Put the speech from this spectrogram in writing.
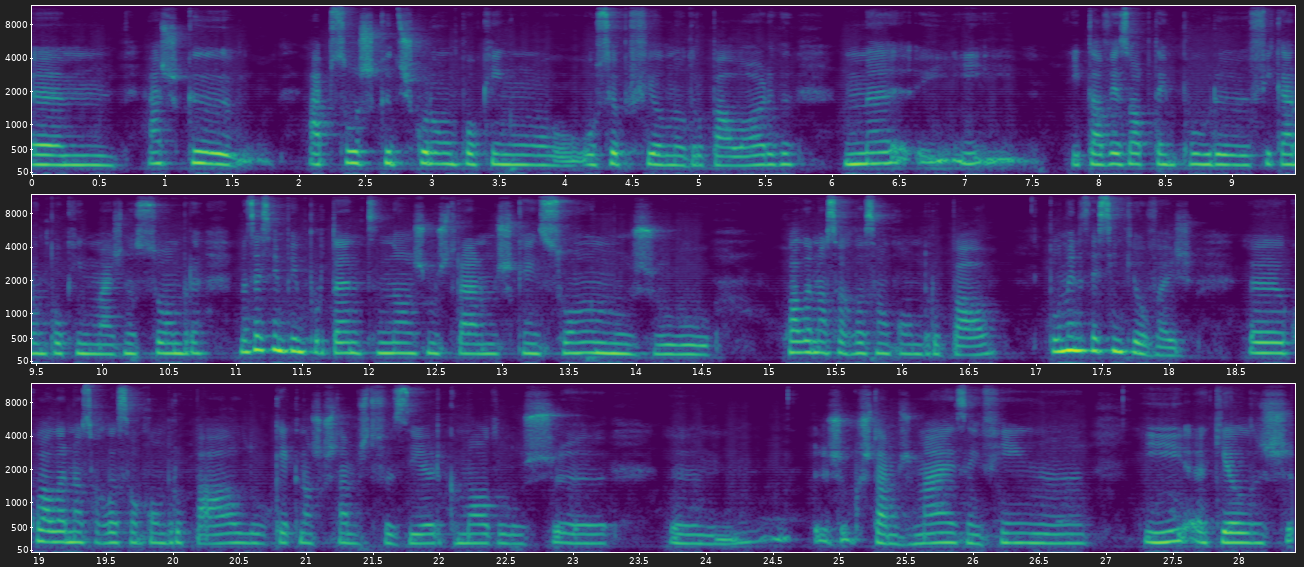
Um, acho que há pessoas que descuram um pouquinho o, o seu perfil no Drupal.org e, e, talvez optem por eh, ficar um pouquinho mais na sombra, mas é sempre importante nós mostrarmos quem somos, o, qual a nossa relação com o Drupal, pelo menos é assim que eu vejo. Uh, qual a nossa relação com o Drupal, o que é que nós gostamos de fazer, que módulos uh, uh, gostamos mais, enfim, e aqueles uh,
